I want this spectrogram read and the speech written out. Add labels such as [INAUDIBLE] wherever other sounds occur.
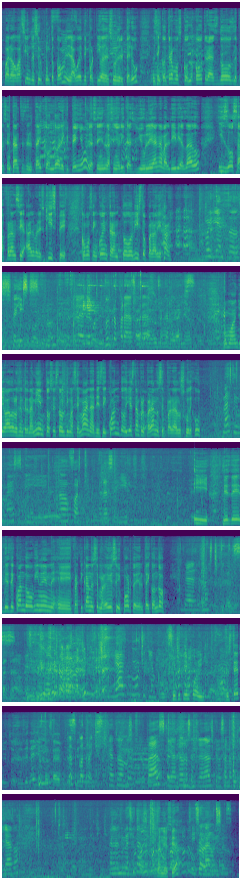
Para ovaciondelsur.com, la web deportiva del sur del Perú, nos encontramos con otras dos representantes del Taekwondo arequipeño, las, señoritas Juliana Valdivia Dado y Zosa Francia Álvarez Quispe. ¿Cómo se encuentran? ¿Todo listo para viajar? Muy bien, todos felices. muy preparadas para sacar. ¿Cómo han llevado los entrenamientos esta última semana? ¿Desde cuándo ya están preparándose para los Judejut? Más de un mes y todo fuerte para seguir. ¿Y desde, desde cuándo vienen eh, practicando este maravilloso deporte del taekwondo? Ya desde más [LAUGHS] chiquitas. ya mucho tiempo. Mucho tiempo. ¿Y usted? Hace cuatro años. Ya a todos nuestros papás y a todos los entrenadores que nos han apoyado. ¿En la universidad? ¿La universidad? Sí, se la universidad.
